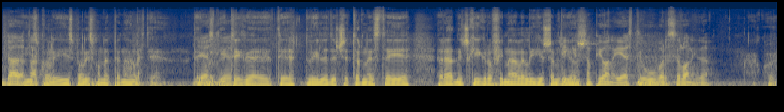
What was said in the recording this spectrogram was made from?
Da, da, tako je. ispali, ispali smo na penale te, te, Jeste, godine. jeste. te, te 2014. je radnički igrao finale Lige šampiona. Lige šampiona, jeste, u Barceloni, da. Tako je.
